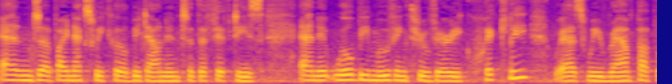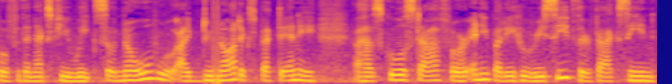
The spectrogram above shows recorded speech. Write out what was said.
And uh, by next week, we'll be down into the 50s. And it will be moving through very quickly as we ramp up over the next few weeks. So, no, I do not expect any uh, school staff or anybody who received their vaccine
